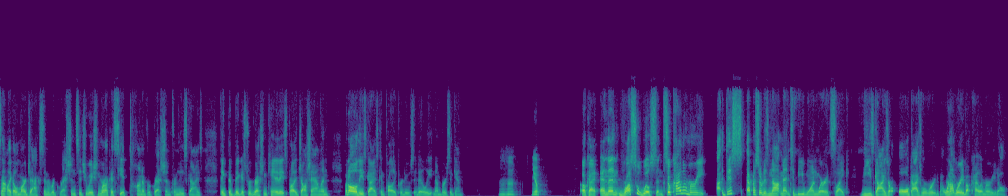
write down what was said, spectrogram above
It's not like a Lamar Jackson regression situation. We're not going to see a ton of regression from these guys. I think the biggest regression candidate is probably Josh Allen, but all of these guys can probably produce at elite numbers again. Mm-hmm. Yep. Okay. And then Russell Wilson. So Kyler Murray, this episode is not meant to be one where it's like these guys are all guys we're worried about. We're not worried about Kyler Murray at all.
